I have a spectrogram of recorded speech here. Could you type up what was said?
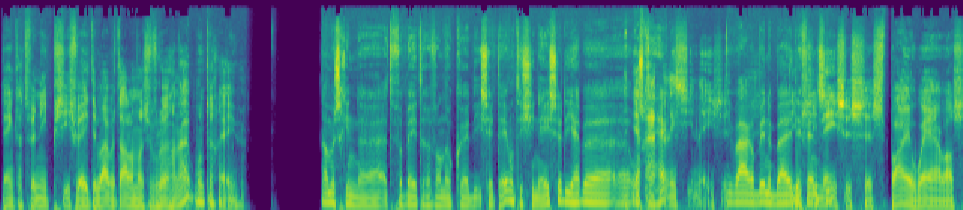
denk dat we niet precies weten waar we het allemaal zo vlug aan uit moeten geven. Nou, misschien uh, het verbeteren van ook uh, de ICT, want die Chinezen die hebben uh, ons ja, gehackt. Die Chinezen. Die waren binnen bij die Defensie. Chinese spyware was.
